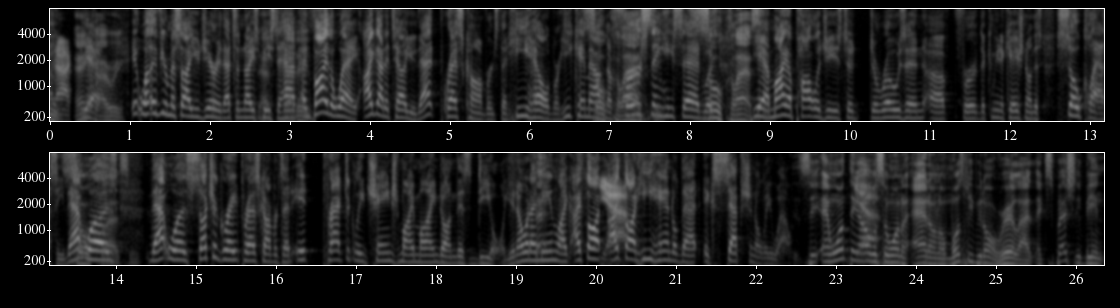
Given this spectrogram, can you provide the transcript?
Exactly. Yeah. Kyrie. It- well, if you're Masai Ujiri, that's a nice piece to have. And by the way, I got to tell you that press conference that he held, where he came out So and the classy. first thing he said was, So classy. "Yeah, my apologies to DeRozan uh, for the communication on this. So classy. That So was classy. that was such a great press conference that it practically changed my mind on this deal. You know what I mean? Like I thought, I thought he handled that exceptionally well. See, and one thing I Yeah. also want to add on, most people don't realize, especially being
